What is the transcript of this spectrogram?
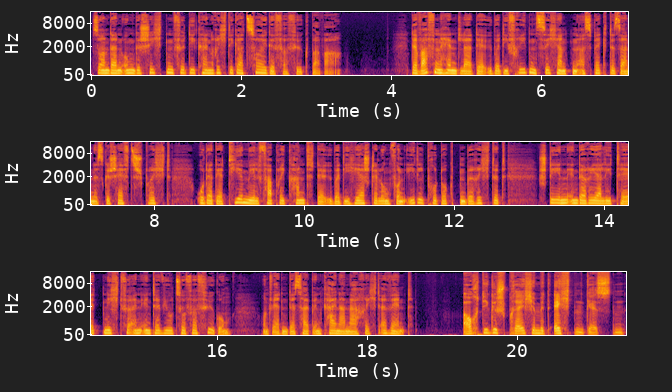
sondern um Geschichten, für die kein richtiger Zeuge verfügbar war. Der Waffenhändler, der über die friedenssichernden Aspekte seines Geschäfts spricht, oder der Tiermehlfabrikant, der über die Herstellung von Edelprodukten berichtet, stehen in der Realität nicht für ein Interview zur Verfügung und werden deshalb in keiner Nachricht erwähnt. Auch die Gespräche mit echten Gästen,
